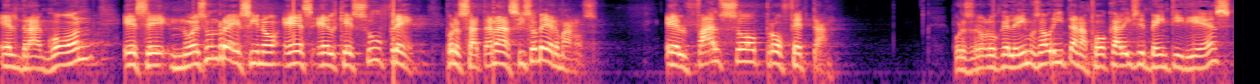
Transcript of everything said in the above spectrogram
el dragón, ese no es un rey, sino es el que sufre por Satanás. Hizo ver, hermanos, el falso profeta por eso lo que leímos ahorita en Apocalipsis 20 y 10,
